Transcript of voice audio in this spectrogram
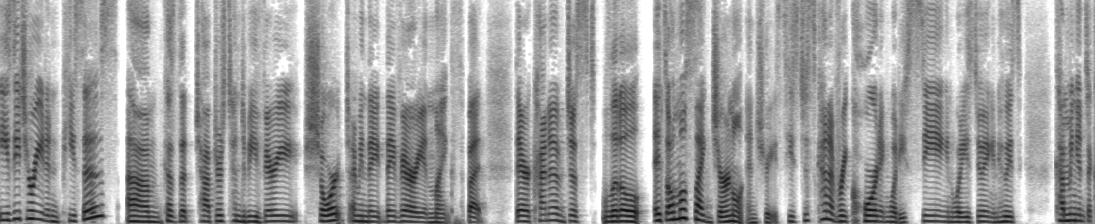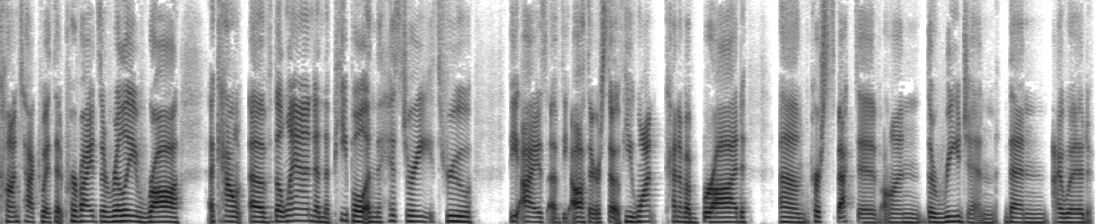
easy to read in pieces because um, the chapters tend to be very short. I mean, they they vary in length, but they're kind of just little. It's almost like journal entries. He's just kind of recording what he's seeing and what he's doing and who he's coming into contact with. It provides a really raw account of the land and the people and the history through the eyes of the author. So if you want kind of a broad um, perspective on the region, then I would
